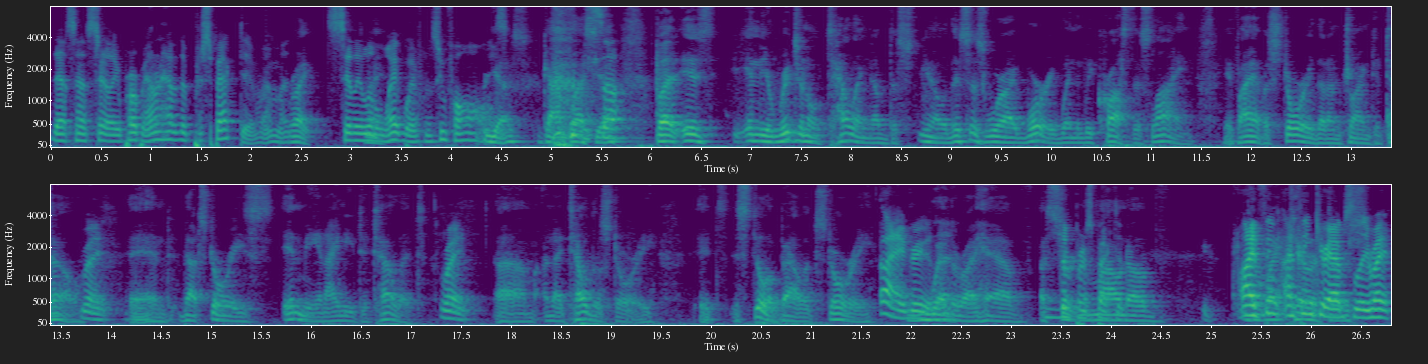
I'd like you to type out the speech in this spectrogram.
that's necessarily appropriate. I don't have the perspective. I'm a Right. silly little Right. white boy from Sioux Falls. Yes. God bless you. So- but is in the original telling of this, you know, this is where I worry when we cross this line. If I have a story that I'm trying to tell, Right. and that story's in me and I need to tell it, Right. um, and I tell the story, it's, it's still a valid story. I agree with whether that. I have a certain perspective. amount of. I think I think you're absolutely right.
